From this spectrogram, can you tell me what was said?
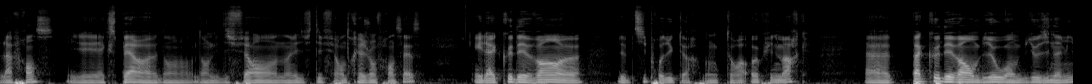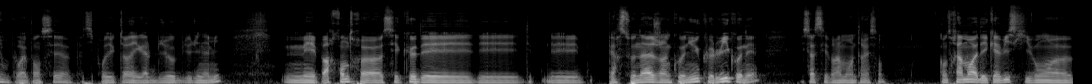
la France. Il est expert euh, dans, dans les différents, dans les différentes régions françaises. Et il a que des vins euh, de petits producteurs. Donc, tu n'auras aucune marque. Euh, pas que des vins en bio ou en biodynamie. On pourrait penser petit producteur égale bio, biodynamie. Mais par contre, c'est que des, des, des- personnages inconnus que lui connaît. Et ça, c'est vraiment intéressant. Contrairement à des cavistes qui vont euh,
